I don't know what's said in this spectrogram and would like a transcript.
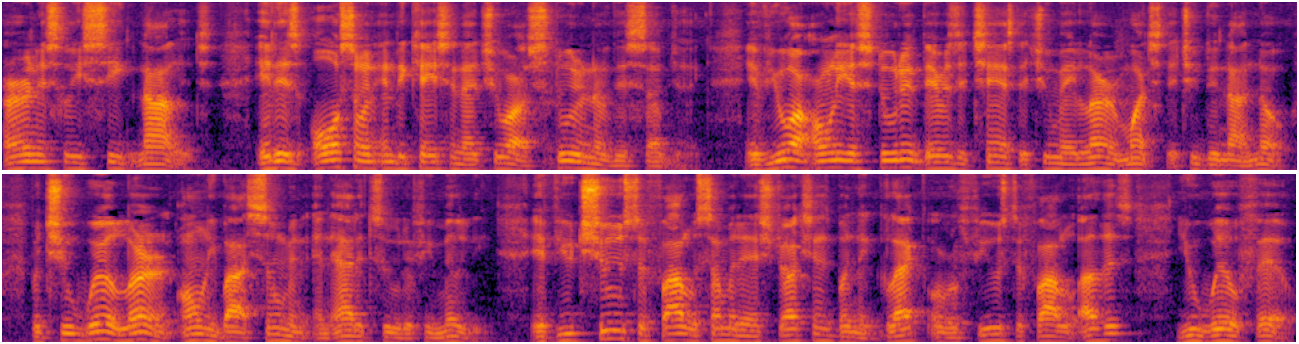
earnestly seek knowledge it is also an indication that you are a student of this subject. If you are only a student, there is a chance that you may learn much that you did not know. But you will learn only by assuming an attitude of humility. If you choose to follow some of the instructions but neglect or refuse to follow others, you will fail.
